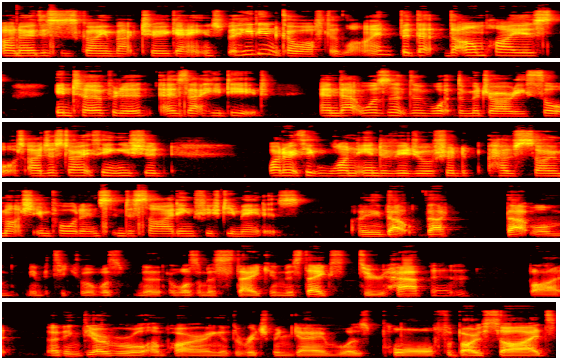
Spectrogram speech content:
I know this is going back two games, but he didn't go off the line. But that the umpires interpreted as that he did, and that wasn't the what the majority thought. I just don't think you should. I don't think one individual should have so much importance in deciding fifty meters. I think that that that one in particular was was a mistake, and mistakes do happen. But I think the overall umpiring of the Richmond game was poor for both sides.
